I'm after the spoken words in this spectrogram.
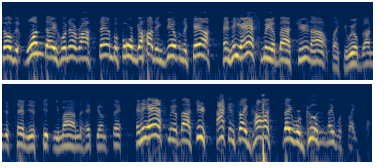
so that one day whenever I stand before God and give an account and He asks me about you, and I don't think He will, but I'm just telling you, just getting your mind to help you understand, and He asks me about you, I can say, God, they were good and they were faithful.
